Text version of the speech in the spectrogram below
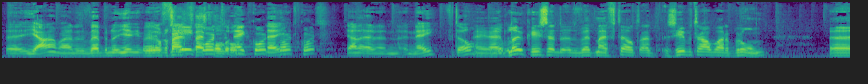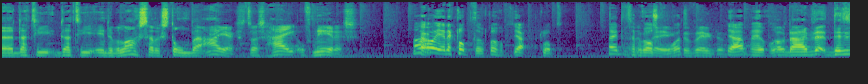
Eh, ja, maar we hebben... Je, je, nog nog vijf-. Nee, kort, Nee. kort, kort. Ja, eh, eh, nee, vertel. Nee, nee, het leuke is, dat het werd mij verteld uit een zeer betrouwbare bron... eh, dat hij dat hij in de belangstelling stond bij Ajax. Het was hij of Neres. Oh ja, dat klopt. Dat klopt. Ja, klopt. Nee, dat heb ik wel eens gehoord. Dat weet ik ook. Ja, heel goed. Oh, daar, heeft- dit is,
